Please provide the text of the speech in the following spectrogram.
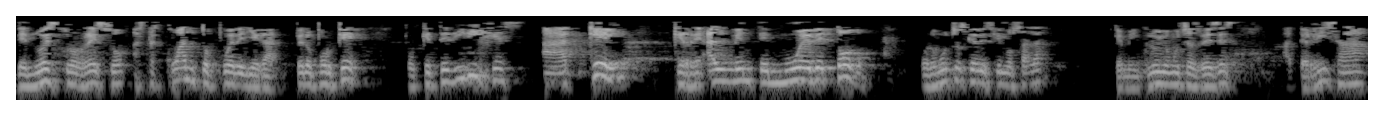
de nuestro rezo hasta cuánto puede llegar. ¿Pero por qué? Porque te diriges a aquel que realmente mueve todo. Por muchos que decimos, Ala, que me incluyo muchas veces, aterriza,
